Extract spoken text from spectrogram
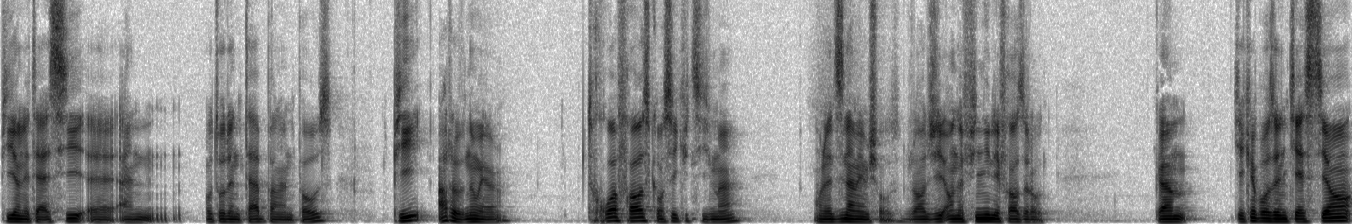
Puis on était assis autour d'une table pendant une pause. Puis, out of nowhere, trois phrases consécutivement, on a dit la même chose. Genre, on a fini les phrases de l'autre. Comme, quelqu'un posait une question,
